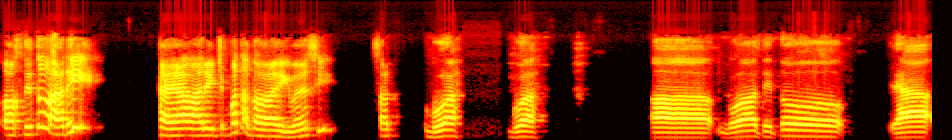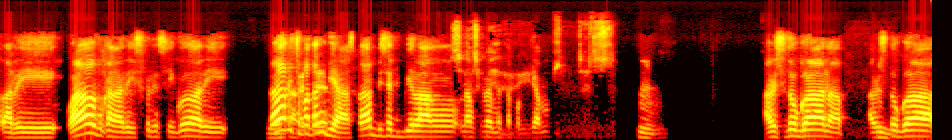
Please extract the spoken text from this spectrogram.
waktu itu lari kayak lari cepat atau lari gimana sih? Saat gua, gua, eh, gua waktu itu ya lari, well bukan lari sprint sih, gua lari, nah, kecepatan aja. biasa, bisa dibilang 6 km per jam. Hmm. Habis itu gua, nah, habis Hmm. itu gua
